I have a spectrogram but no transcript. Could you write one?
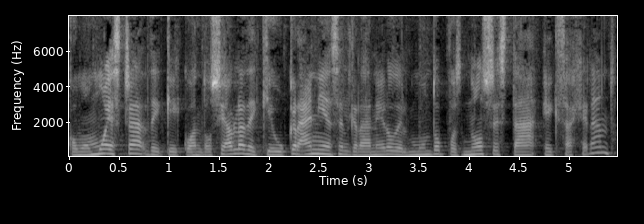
como muestra de que cuando se habla de que Ucrania es el granero del mundo, pues no se está exagerando.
